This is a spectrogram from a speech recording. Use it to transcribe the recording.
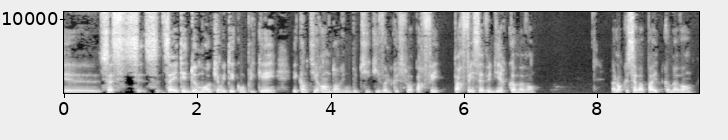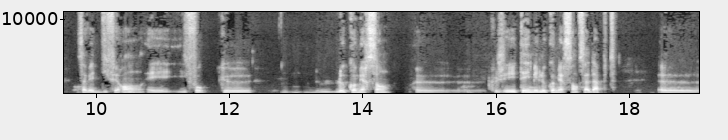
Ça, ça, a été deux mois qui ont été compliqués. Et quand ils rentrent dans une boutique, ils veulent que ce soit parfait. Parfait, ça veut dire comme avant. Alors que ça va pas être comme avant ça va être différent et il faut que le commerçant euh, que j'ai été, mais le commerçant s'adapte, euh,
